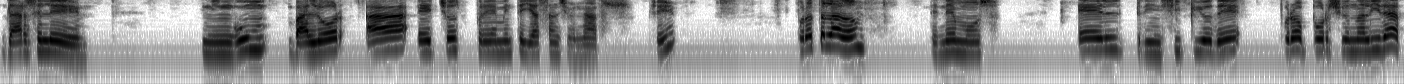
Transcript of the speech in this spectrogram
dársele ningún valor a hechos previamente ya sancionados. ¿sí? Por otro lado, tenemos el principio de proporcionalidad.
